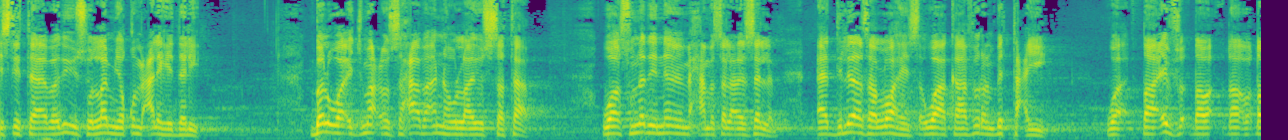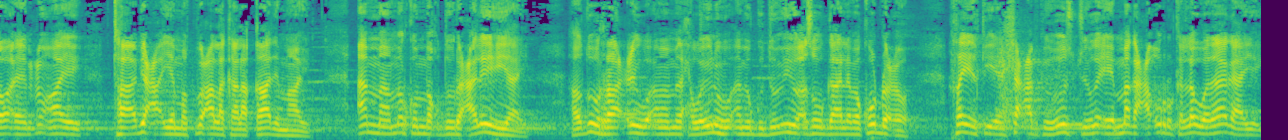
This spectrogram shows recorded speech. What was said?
istitaabadiisu lam yaqum calayhi daliil. Bal waa ijmaacu saxaaba annahu laa yustataab. Waa sunnadii nebi maxamed sal lay slam adiladaasa loo haysta waa kaafirun bitacyiin mxuu ahaye taabica iyo matbuuca la kala qaadi maayo. Amaa markuu maqduuru calayhi yahay hadduu raacigu ama madaxweynuhu ama guddoomiyuhu asagoo gaalnimo ku dhaco rayidkii iyo shacabkii hoos jooga ee magaca ururka la wadaagayay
